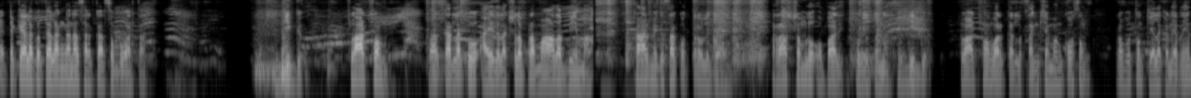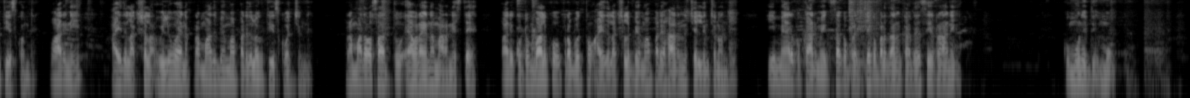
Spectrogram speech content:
ఎట్టకేలకు తెలంగాణ సర్కార్ శుభవార్త. గిగ్ ప్లాట్ఫామ్ వర్కర్లకు ఐదు లక్షల ప్రమాద బీమా. కార్మిక శాఖ ఉత్తర్వులు జారీ. రాష్ట్రంలో ఉపాధి పొందుతున్న గిగ్ ప్లాట్ఫామ్ వర్కర్ల సంక్షేమం కోసం ప్రభుత్వం కీలక నిర్ణయం తీసుకుంది. వారిని ఐదు లక్షల విలువైన ప్రమాద బీమా పరిధిలోకి తీసుకువచ్చింది. ప్రమాదవశాత్తు ఎవరైనా మరణిస్తే వారి కుటుంబాలకు ప్రభుత్వం ఐదు లక్షల బీమా పరిహారాన్ని చెల్లించనుంది. ఈ మేరకు కార్మిక శాఖ ప్రత్యేక ప్రధాన కార్యదర్శి రాణి కుమునిది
